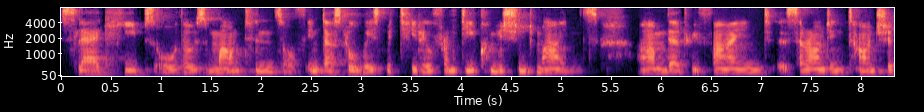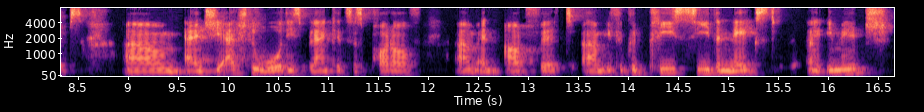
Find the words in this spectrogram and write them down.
slag heaps or those mountains of industrial waste material from decommissioned mines um, that we find surrounding townships. Um, and she actually wore these blankets as part of um, an outfit. Um, if you could please see the next uh, image.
